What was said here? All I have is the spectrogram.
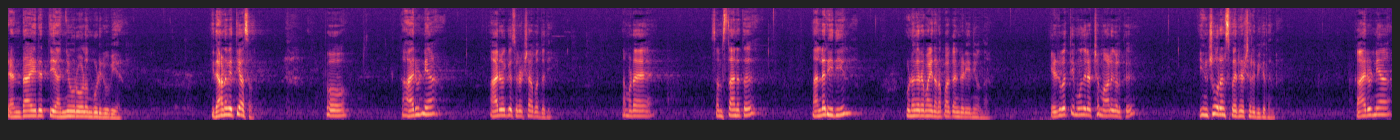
രണ്ടായിരത്തി അഞ്ഞൂറോളം കോടി രൂപയാണ്. ഇതാണ് വ്യത്യാസം. ഇപ്പോൾ കാരുണ്യ ആരോഗ്യ സുരക്ഷാ പദ്ധതി നമ്മുടെ സംസ്ഥാനത്ത് നല്ല രീതിയിൽ ഗുണകരമായി നടപ്പാക്കാൻ കഴിയുന്ന ഒന്നാണ്. എഴുപത്തി മൂന്ന് ലക്ഷം ആളുകൾക്ക് ഇൻഷുറൻസ് പരിരക്ഷ ലഭിക്കുന്നുണ്ട്. കാരുണ്യ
